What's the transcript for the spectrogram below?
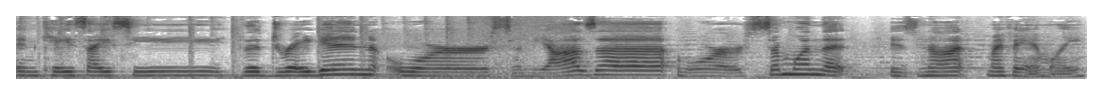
in case I see the dragon or Semyaza or someone that is not my family.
